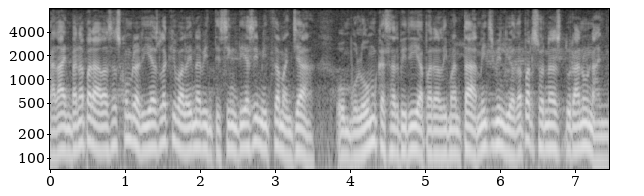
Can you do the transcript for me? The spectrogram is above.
cada any van a parar a les escombraries l'equivalent a 25 dies i mig de menjar, un volum que serviria per alimentar mig milió de persones durant un any.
